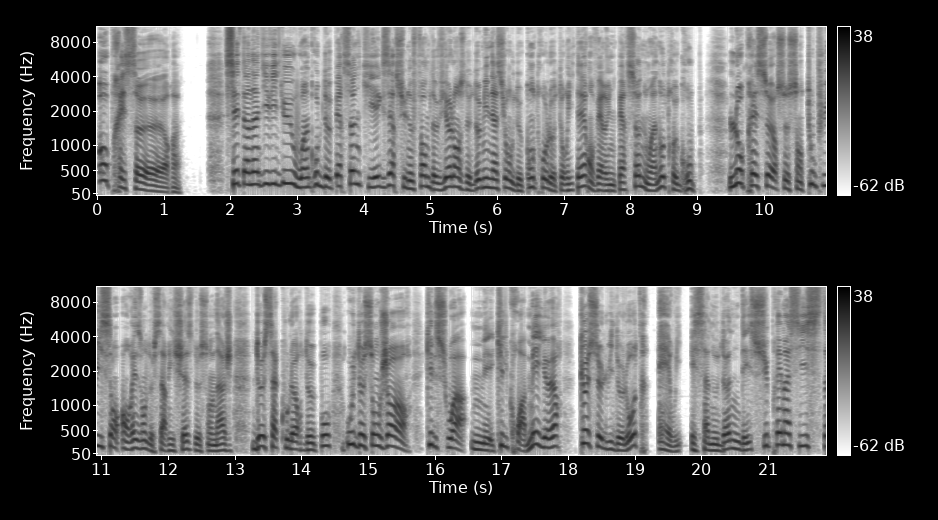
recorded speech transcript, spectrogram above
oppresseur. C'est un individu ou un groupe de personnes qui exercent une forme de violence de domination ou de contrôle autoritaire envers une personne ou un autre groupe. L'oppresseur se sent tout puissant en raison de sa richesse, de son âge, de sa couleur de peau ou de son genre, qu'il soit, mais qu'il croit meilleur que celui de l'autre. Eh oui, et ça nous donne des suprémacistes.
